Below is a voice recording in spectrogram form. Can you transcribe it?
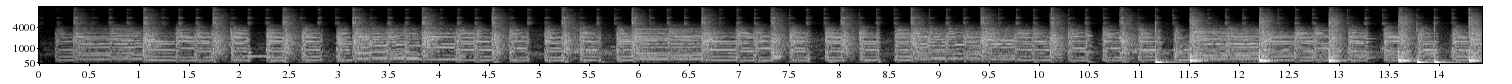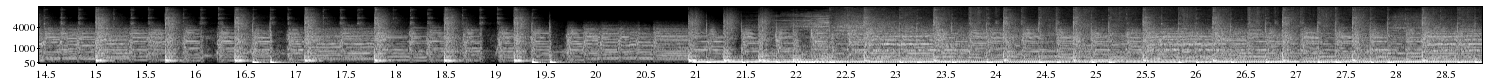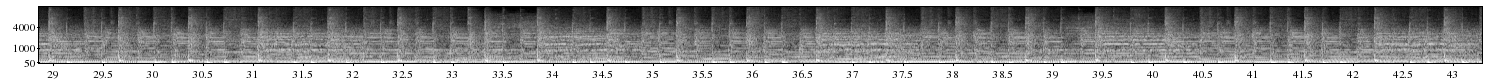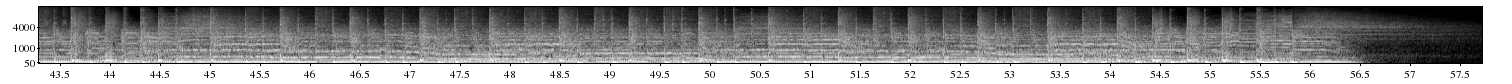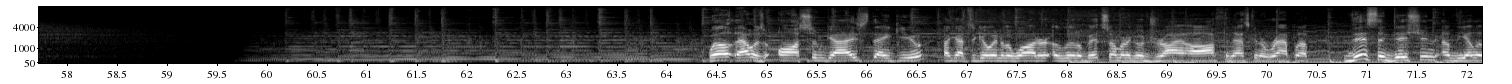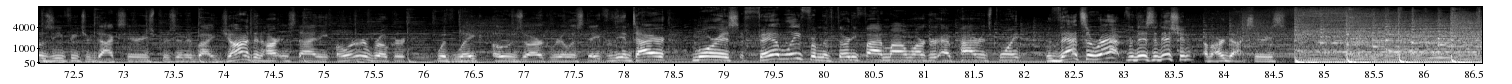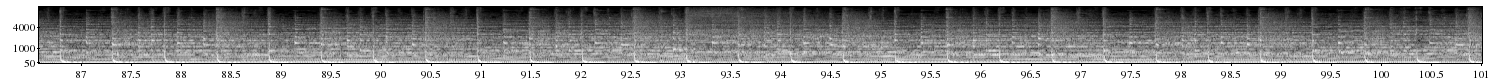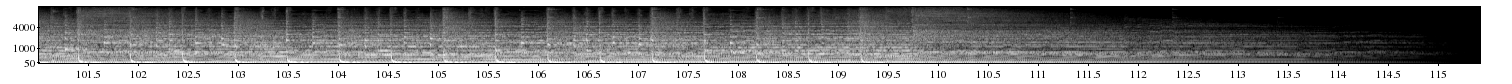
Well, that was awesome, guys. Thank you. I got to go into the water a little bit, so I'm gonna go dry off, and that's gonna wrap up this edition of the LOZ Featured Dock Series presented by Jonathan Hartenstein, the owner and broker with Lake Ozark Real Estate. For the entire Morris family from the 35 mile marker at Pirates Point, that's a wrap for this edition of our Dock Series.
